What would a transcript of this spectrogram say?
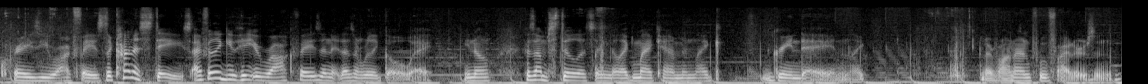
crazy rock phase, that kind of stays. I feel like you hit your rock phase and it doesn't really go away, you know, because I'm still listening to like Mike Hem and like Green Day and like Nirvana and Foo Fighters and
